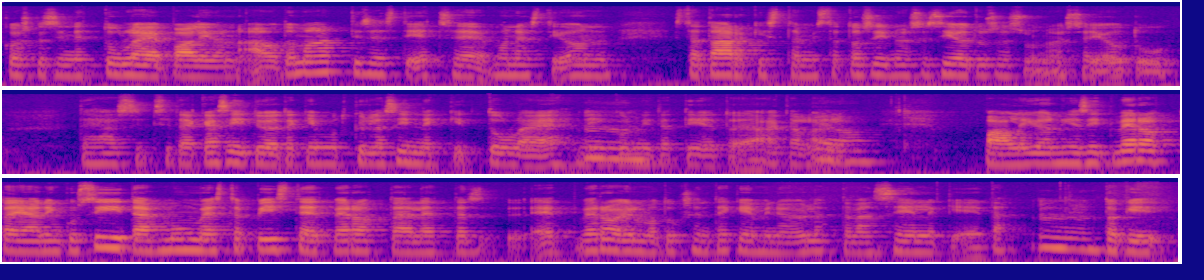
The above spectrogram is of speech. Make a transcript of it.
koska sinne tulee paljon automaattisesti, että se monesti on sitä tarkistamista. Tosi noissa sijoitusasunnoissa joutuu tehdä sit sitä käsityötäkin, mutta kyllä sinnekin tulee mm. niin niitä tietoja aika lailla. Joo paljon. Ja sitten verottaja niin kuin siitä, mun mielestä pisteet verottajalle, että, että veroilmoituksen tekeminen on yllättävän selkeää. Mm. Toki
